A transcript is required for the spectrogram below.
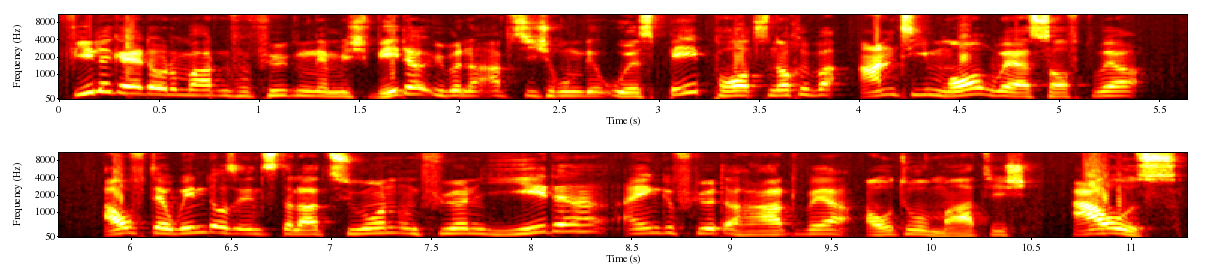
Viele Geldautomaten verfügen nämlich weder über eine Absicherung der USB-Ports noch über Anti-Malware-Software auf der Windows-Installation und führen jede eingeführte Hardware automatisch aus.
